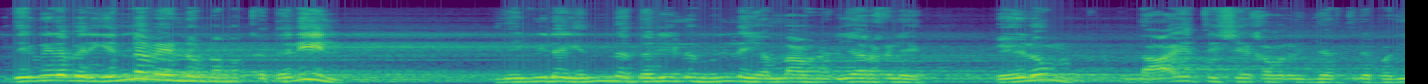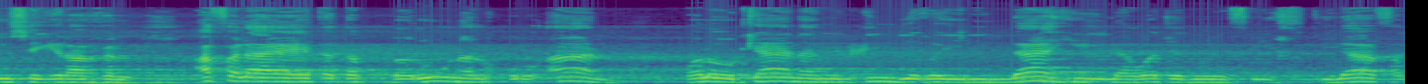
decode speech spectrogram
இதை விட வேறு என்ன வேண்டும் நமக்கு தலீல்? இதை விட எந்த தலீலும் இல்லை அல்லாஹ் நடிகார்களே மேலும் இந்த ஆயத்தை ஷேக் அவர்கள் இந்த இடத்துல பதிவு செய்கிறார்கள் அஃபலா يتدبرون القرآن ولو كان من عند غير الله لوجدوا فيه اختلافا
